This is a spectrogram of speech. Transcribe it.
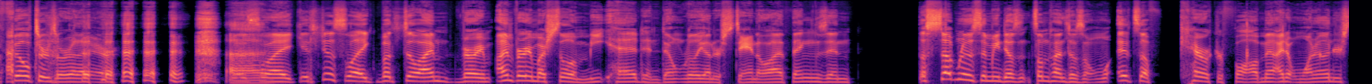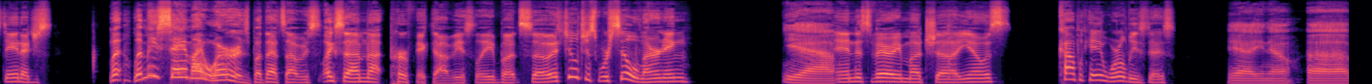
The filters are there. It's Uh, like it's just like, but still, I'm very, I'm very much still a meathead and don't really understand a lot of things. And the subness in me doesn't sometimes doesn't. It's a character flaw, man. I don't want to understand. I just let let me say my words. But that's obvious. Like I said, I'm not perfect, obviously. But so it's still just we're still learning, yeah, and it's very much, uh, you know, it's complicated world these days. yeah, you know. Uh,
